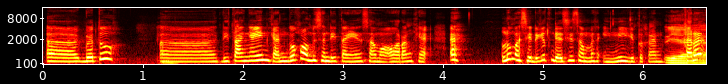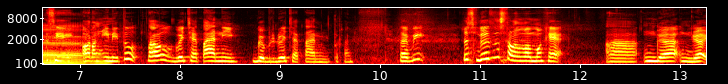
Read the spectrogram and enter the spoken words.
eh, gue tuh eh, ditanyain kan, gue kalau misalnya ditanyain sama orang kayak, eh lu masih deket gak sih sama ini gitu kan Iya. karena si orang ini tuh tahu gue chatan nih gue berdua chatan gitu kan tapi terus gue tuh selalu ngomong kayak "Ah, enggak enggak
